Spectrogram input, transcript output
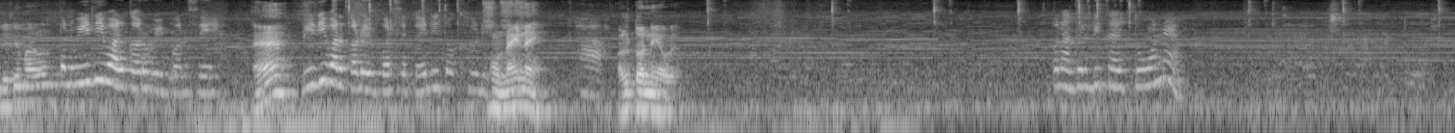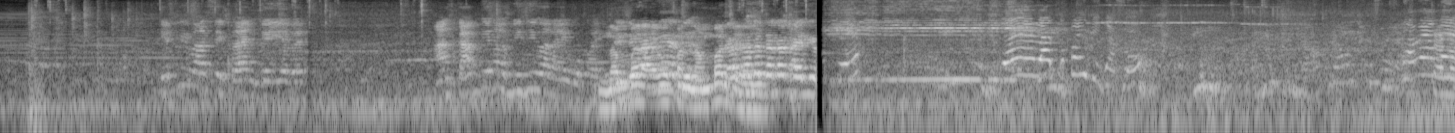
લીટી મારવાનું? પણ બીજી વાર કરવી પડશે. હે? બીજી વાર કરવી પડશે. કઈરી તો ખરી. હું નહીં નહીં હા. હલતો નહીં હવે. પણ આ જલ્દી થાય તો ને. કેટલી વાર હવે? બીજી વાર આવ્યો ભાઈ. નંબર આવ્યો પણ નંબર છે કયા રાત પાઈ દીધા છે હવે ચલો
